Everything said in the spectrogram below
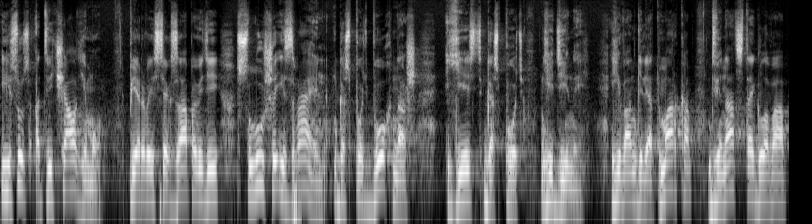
Иисус отвечал ему, первый из всех заповедей, «Слушай, Израиль, Господь Бог наш есть Господь единый». Евангелие от Марка, 12 глава,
